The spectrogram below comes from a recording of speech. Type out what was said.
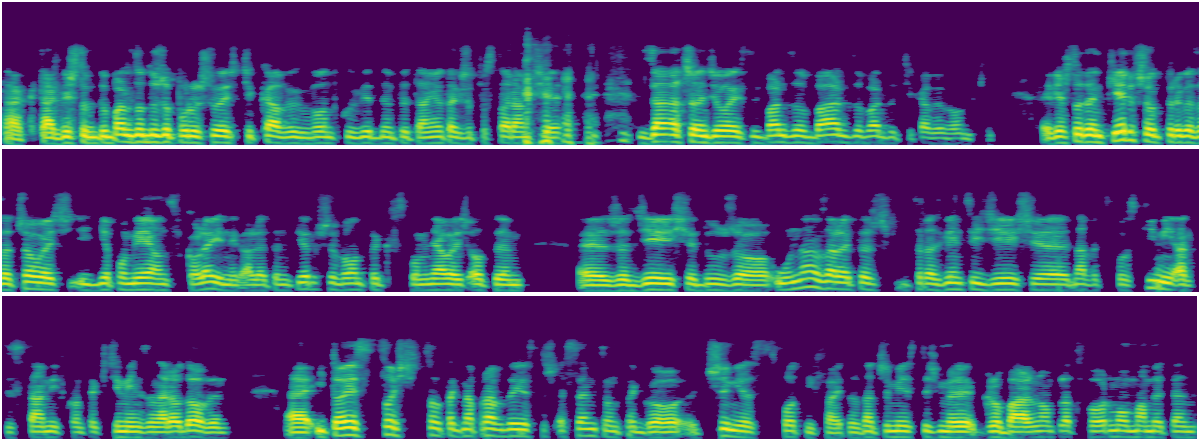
Tak, tak, wiesz, to bardzo dużo poruszyłeś ciekawych wątków w jednym pytaniu, także postaram się zacząć, bo jest bardzo, bardzo, bardzo ciekawe wątki. Wiesz, to ten pierwszy, o którego zacząłeś, nie pomijając w kolejnych, ale ten pierwszy wątek wspomniałeś o tym, e, że dzieje się dużo u nas, ale też coraz więcej dzieje się nawet z polskimi artystami w kontekście międzynarodowym. E, I to jest coś, co tak naprawdę jest też esencją tego, czym jest Spotify. To znaczy, my jesteśmy globalną platformą, mamy ten,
